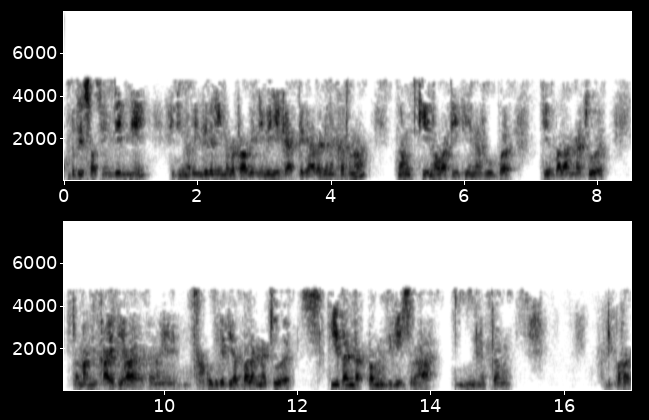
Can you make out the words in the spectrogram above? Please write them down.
උපදේශ වශයෙන් දෙන්නේ. ඉතින් අර ඉඳගෙන ඉන්නකොට වගේ නෙමෙයි ඒක ඇත්ත එක අරගෙන කරනවා. නමුත් කියනවා වටේ තියෙන රූප ඒ බලන්නේ නැතුව Taman කය දිහා මේ කකුල් දෙක දිහා බලන්නේ නැතුව ඊදණ්ඩක් පමණ දිගේ ඉස්සරහා නැත්තම් අඩි පහක්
